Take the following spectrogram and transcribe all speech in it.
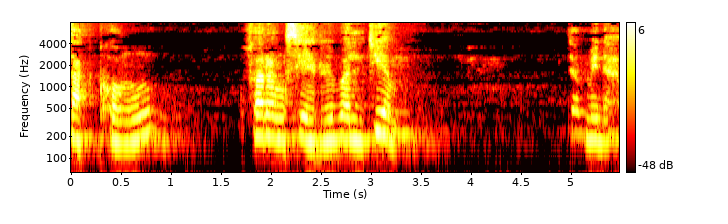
ษัตริย์ของฝรั่งเศสหรือเบลเยียม จำไม่ได้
